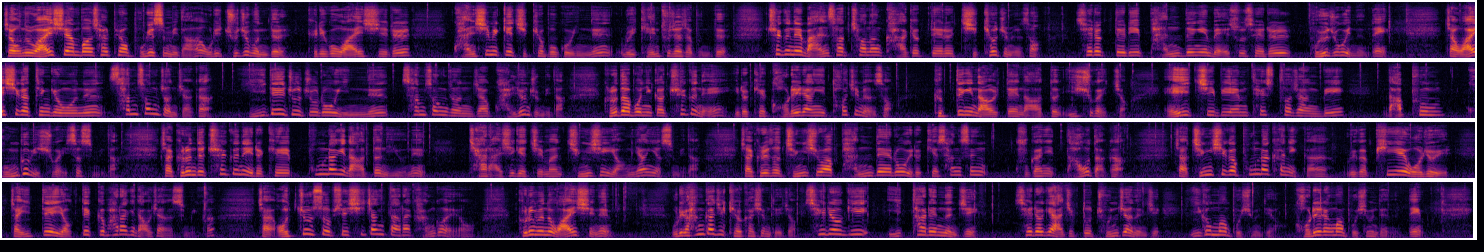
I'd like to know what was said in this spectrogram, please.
자 오늘 YC 한번 살펴보겠습니다. 우리 주주분들 그리고 YC를 관심 있게 지켜보고 있는 우리 개인 투자자분들 최근에 14,000원 가격대를 지켜주면서 세력들이 반등의 매수세를 보여주고 있는데 자 YC 같은 경우는 삼성전자가 2대 주주로 있는 삼성전자 관련주입니다. 그러다 보니까 최근에 이렇게 거래량이 터지면서 급등이 나올 때 나왔던 이슈가 있죠. HBM 테스터 장비 납품 공급 이슈가 있었습니다. 자, 그런데 최근에 이렇게 폭락이 나왔던 이유는 잘 아시겠지만 증시 영향이었습니다. 자, 그래서 증시와 반대로 이렇게 상승 구간이 나오다가 자, 증시가 폭락하니까 우리가 피해 월요일 자, 이때 역대급 하락이 나오지 않았습니까? 자, 어쩔 수 없이 시장 따라 간 거예요. 그러면은 YC는 우리가 한 가지 기억하시면 되죠. 세력이 이탈했는지 세력이 아직도 존재하는지 이것만 보시면 돼요. 거래량만 보시면 되는데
